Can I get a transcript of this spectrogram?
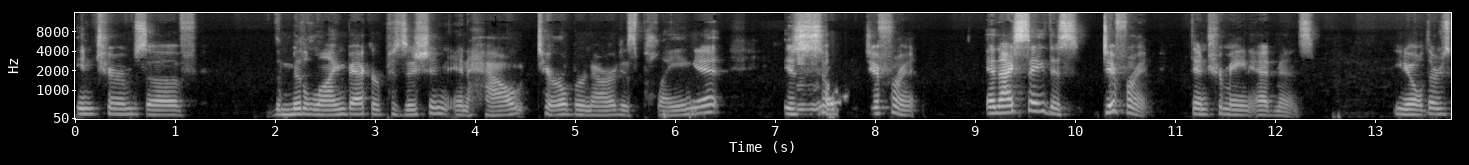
in terms of the middle linebacker position and how Terrel Bernard is playing it is Mhm. so different. And I say this different than Tremaine Edmunds. You know, there's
